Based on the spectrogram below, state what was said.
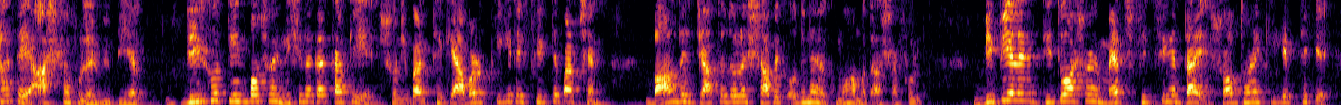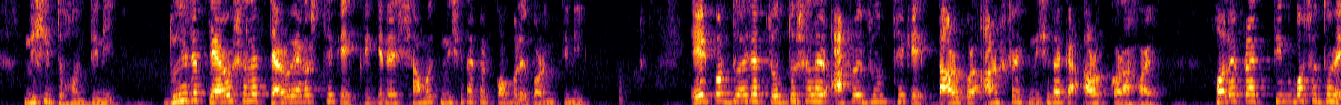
হাতে আশরাফুলের বিপিএল। দীর্ঘ তিন বছরের নিষেধাজ্ঞা কাটিয়ে শনিবার থেকে আবারও ক্রিকেটে ফিরতে পারছেন বাংলাদেশ জাতীয় দলের সাবেক অধিনায়ক মোহাম্মদ আশরাফুল। বিপিএল এর দ্বিতীয় আসরে ম্যাচ ফিক্সিংয়ের দায়ে সব ধরনের ক্রিকেট থেকে নিষিদ্ধ হন তিনি। দুই সালের তেরোই আগস্ট থেকে ক্রিকেটের সাময়িক নিষেধাজ্ঞার কবলে পড়েন তিনি। এরপর দুই হাজার চোদ্দ সালের আঠারোই জুন থেকে তার উপর আনুষ্ঠানিক নিষেধাজ্ঞা আরোপ করা হয়। ফলে প্রায় তিন বছর ধরে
